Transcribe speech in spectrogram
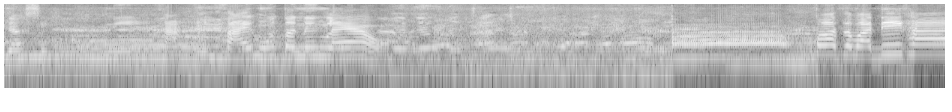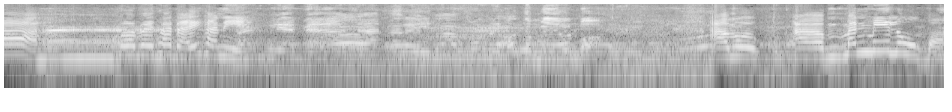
เดี๋ยวสิ นี่ค่ะเห็นสายหูตัวหนึงแล้วพ่อสวัสดีค่ะเปิดไปเท่าไหร่คะนี่เอาตะเมียมันบอกอ่าอ่ามันมีลูกบอก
